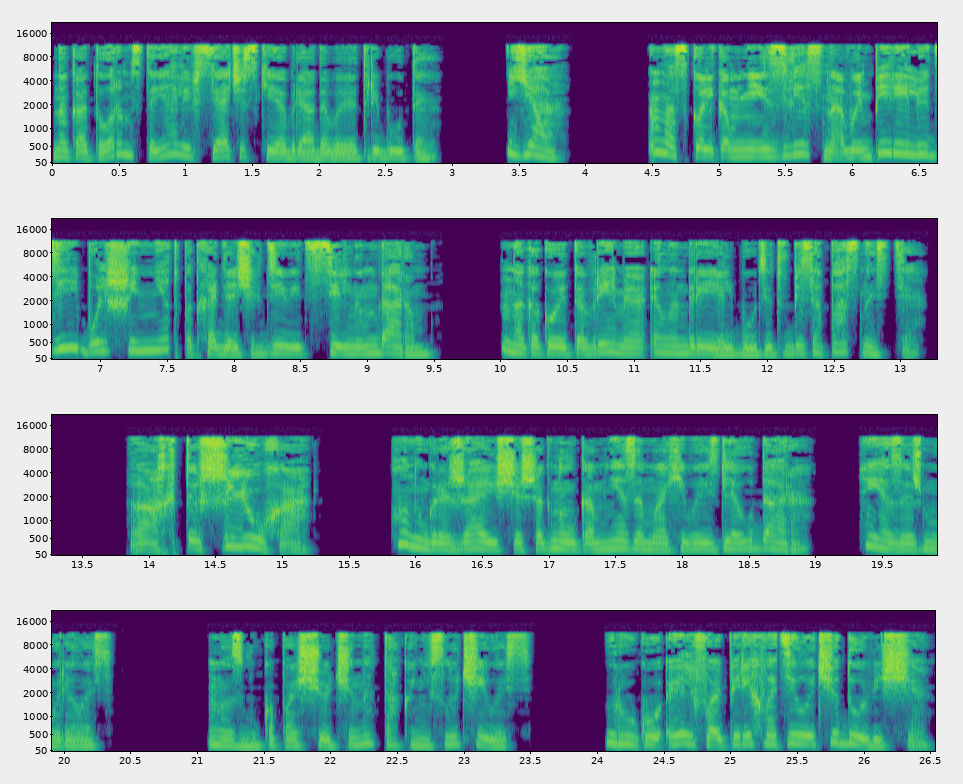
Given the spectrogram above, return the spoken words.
на котором стояли всяческие обрядовые атрибуты. Я. Насколько мне известно, в Империи людей больше нет подходящих девиц с сильным даром. На какое-то время Элендриэль будет в безопасности. «Ах ты шлюха!» Он угрожающе шагнул ко мне, замахиваясь для удара. Я зажмурилась. Но звука пощечины так и не случилось. Руку эльфа перехватило чудовище,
